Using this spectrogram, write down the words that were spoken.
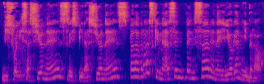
Visualizaciones, respiraciones, palabras que me hacen pensar en el yoga nidra.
